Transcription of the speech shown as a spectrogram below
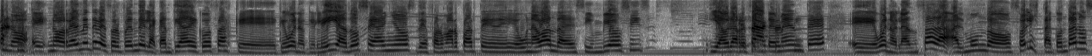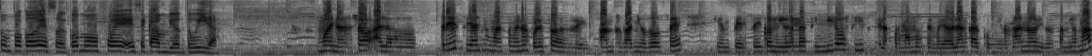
No, no, eh, no, realmente me sorprende la cantidad de cosas que, que, bueno, que leía 12 años de formar parte de una banda de simbiosis y ahora recientemente, eh, bueno, lanzada al mundo solista. Contanos un poco de eso, de cómo fue ese cambio en tu vida. Bueno, yo a los 13 años más o menos, por eso desde tantos años 12, que empecé con mi banda Simbiosis, que la formamos en Bahía Blanca con mi hermano y dos amigos más,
